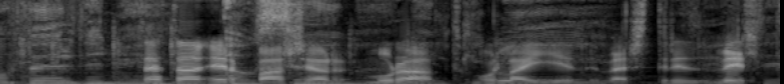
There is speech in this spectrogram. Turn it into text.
Þetta er Bashar Murad og lægið Vestrið Vilt.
